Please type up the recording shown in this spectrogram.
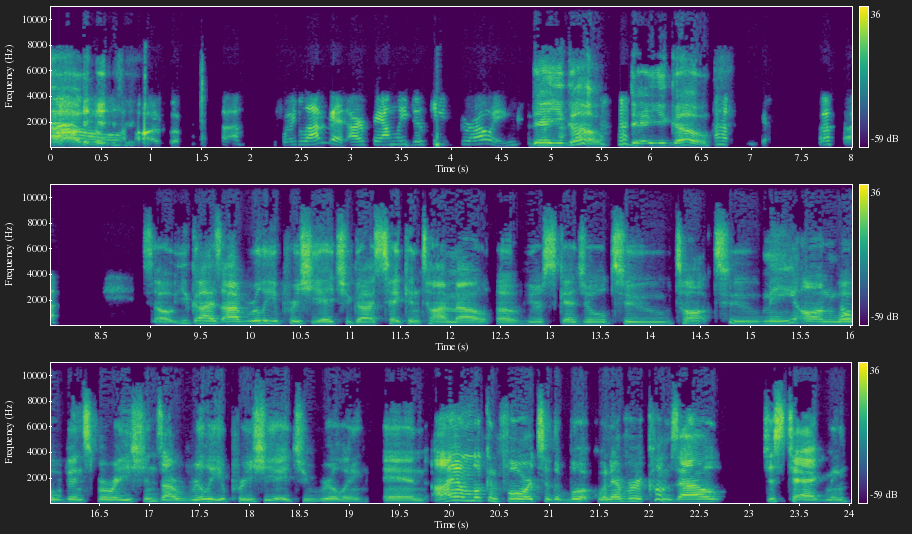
awesome. awesome. We love it. Our family just keeps growing. There you go. There you go. So, you guys, I really appreciate you guys taking time out of your schedule to talk to me on oh. Wove Inspirations. I really appreciate you, really. And I am looking forward to the book. Whenever it comes out, just tag me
